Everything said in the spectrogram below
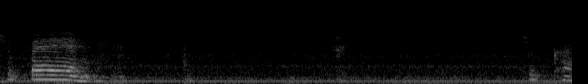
ชุบแป้ง ชุบไข่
